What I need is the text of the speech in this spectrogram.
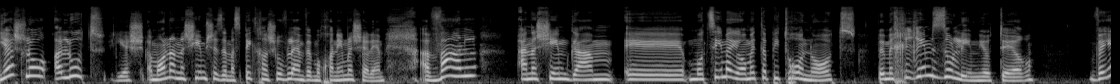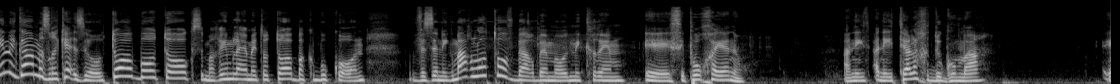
יש לו עלות, יש המון אנשים שזה מספיק חשוב להם ומוכנים לשלם, אבל אנשים גם אה, מוצאים היום את הפתרונות במחירים זולים יותר, והנה גם מזריקי, זה אותו בוטוקס, מראים להם את אותו הבקבוקון, וזה נגמר לא טוב בהרבה מאוד מקרים. אה, סיפור חיינו. אני, אני אתן לך דוגמה. אה,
